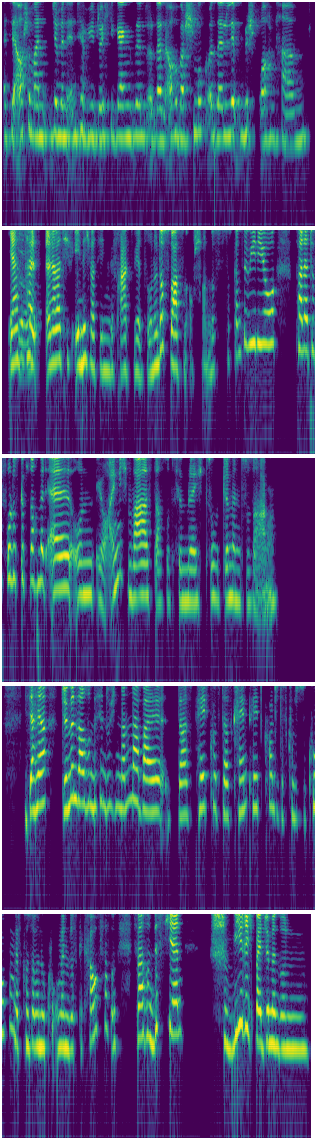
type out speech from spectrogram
als wir auch schon mal ein Jimin-Interview durchgegangen sind und dann auch über Schmuck und seine Lippen gesprochen haben. Ja, es ist So. halt relativ ähnlich, was ihnen gefragt wird. So, ne? Das war's dann auch schon. Das ist das ganze Video. Ein paar nette Fotos gibt's noch mit Elle. Und ja, eigentlich war es das so ziemlich zu Jimin zu sagen. Ich sag ja, Jimin war so ein bisschen durcheinander, weil da ist Paid Content, da ist kein Paid Content. Das konntest du gucken. Das konntest du aber nur gucken, wenn du das gekauft hast. Und es war so ein bisschen schwierig bei Jimin so ein,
